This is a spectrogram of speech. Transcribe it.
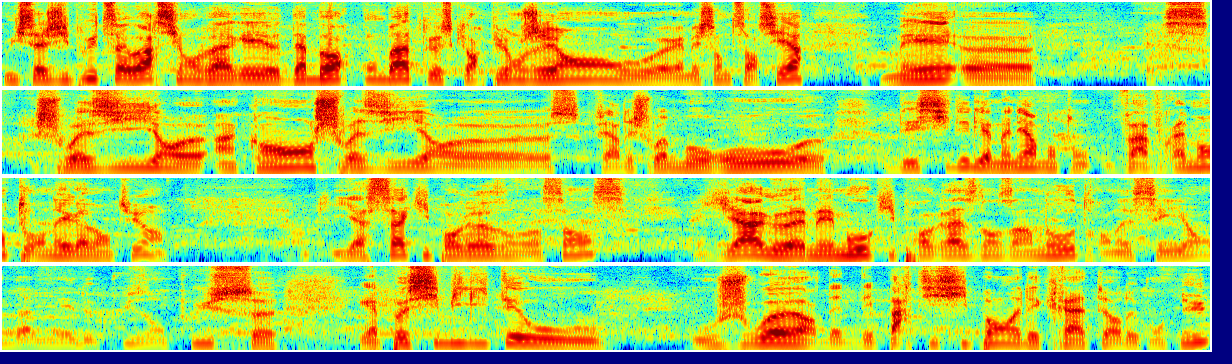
Où il s'agit plus de savoir si on va aller d'abord combattre le scorpion géant ou la méchante sorcière, mais euh, choisir euh, un camp, choisir, euh, faire des choix moraux, euh, décider de la manière dont on va vraiment tourner l'aventure. Il y a ça qui progresse dans un sens. Il y a le MMO qui progresse dans un autre en essayant d'amener de plus en plus euh, la possibilité aux, aux joueurs d'être des participants et des créateurs de contenu.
